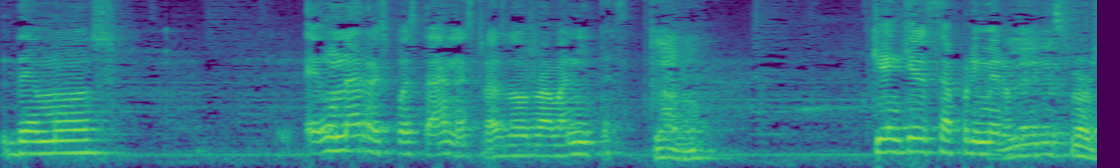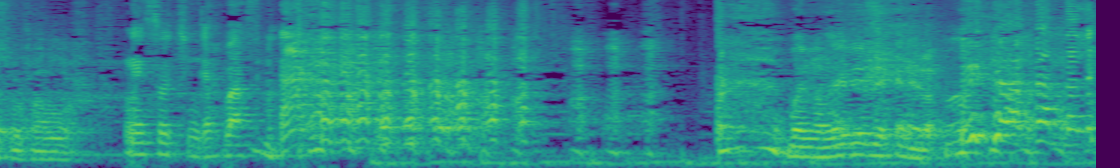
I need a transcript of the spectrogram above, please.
demos eh, una respuesta a nuestras dos rabanitas. Claro. ¿Quién quiere ser primero? Ladies first, por favor. Eso, chingas, vas. Bueno, ladies de género. Ándale.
